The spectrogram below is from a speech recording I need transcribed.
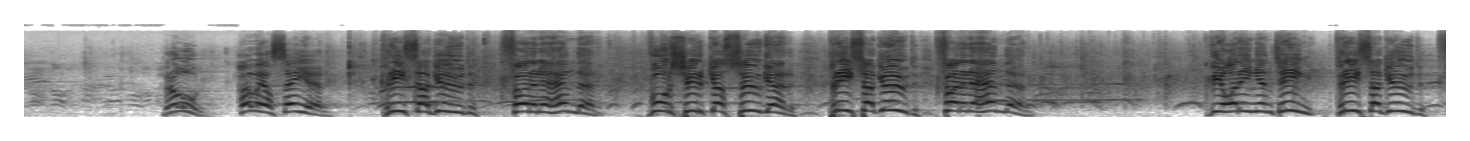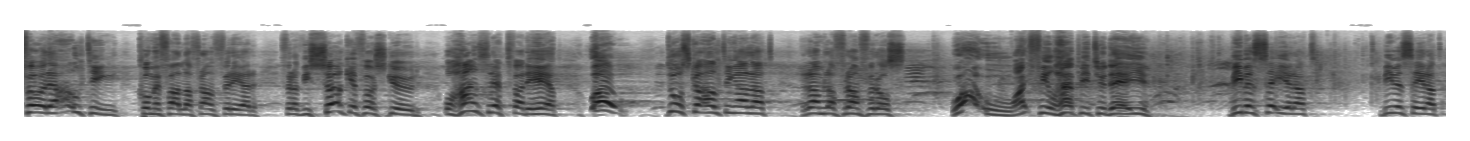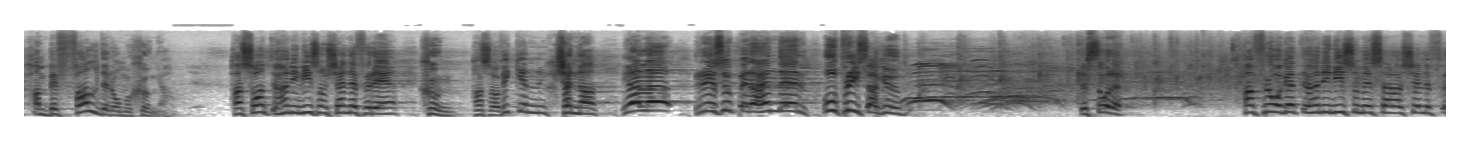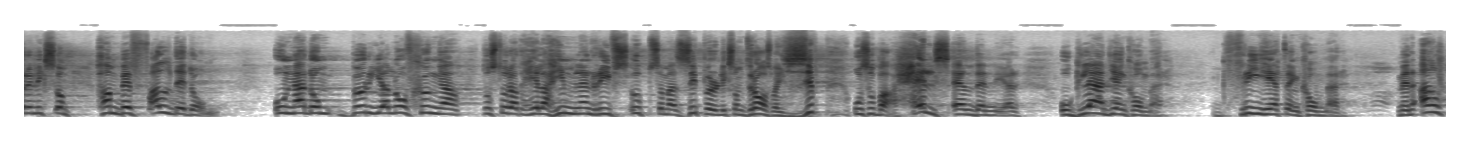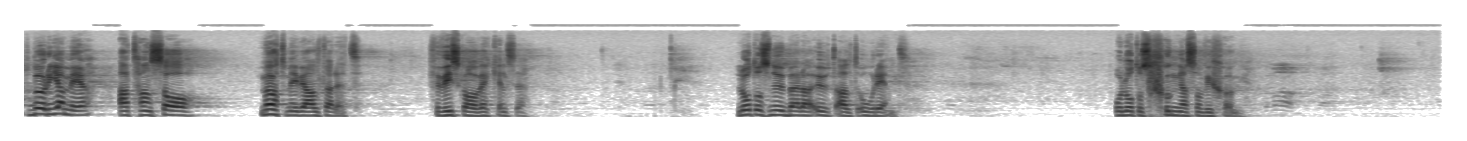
Bror, hör vad jag säger. Prisa Gud före det händer. Vår kyrka suger. Prisa Gud före det händer. Vi har ingenting. Prisa Gud före allting kommer falla framför er. För att vi söker först Gud och hans rättfärdighet. Wow! Då ska allting annat ramla framför oss. Wow, I feel happy today. Bibeln säger att, Bibeln säger att han befallde dem att sjunga. Han sa inte, hörni ni som känner för det, sjung. Han sa, vilken känna? Jalla, res upp era händer och prisa Gud. Det står det. Han frågade inte, hörni ni som är så här, känner för det liksom. Han befallde dem. Och när de börjar lovsjunga, då står det att hela himlen rivs upp som en zipper, liksom dras. Bara, zip, och så bara hälls elden ner. Och glädjen kommer. Friheten kommer. Men allt börjar med att han sa, möt mig vid altaret. För vi ska ha väckelse. Låt oss nu bära ut allt orent. Och låt oss sjunga som vi sjöng.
